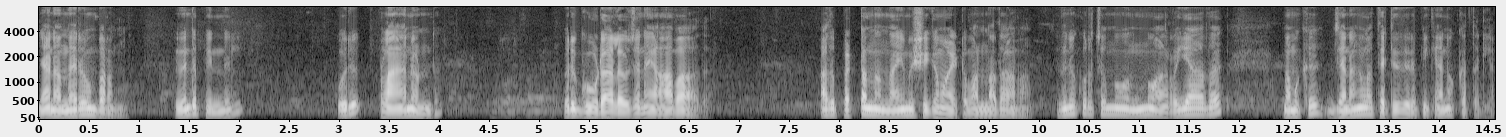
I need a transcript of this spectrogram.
ഞാൻ അന്നേരവും പറഞ്ഞു ഇതിന്റെ പിന്നിൽ ഒരു പ്ലാനുണ്ട് ഒരു ഗൂഢാലോചന ആവാതെ അത് പെട്ടെന്ന് നൈമിഷികമായിട്ട് വന്നതാവാം. ഇതിനെക്കുറിച്ചൊന്നും ഒന്നും അറിയാതെ നമുക്ക് ജനങ്ങളെ തെറ്റിദ്ധരിപ്പിക്കാൻ ഒക്കത്തില്ല.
